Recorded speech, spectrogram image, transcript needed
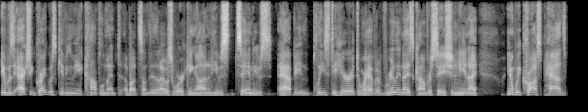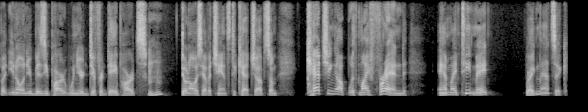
it was actually Greg was giving me a compliment about something that I was working on, and he was saying he was happy and pleased to hear it, and we're having a really nice conversation. And he and I, you know, we cross paths, but you know, in your busy part, when you're different day parts, mm-hmm. don't always have a chance to catch up. So I'm catching up with my friend and my teammate, Greg Matzek.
